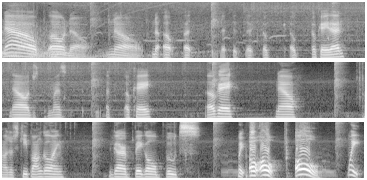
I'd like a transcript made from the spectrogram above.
Now, oh no, no, no, oh, uh, uh, uh, uh, uh, okay then. Now, just, might uh, okay, okay. Now, I'll just keep on going. We got our big old boots. Wait, oh, oh, oh, wait.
